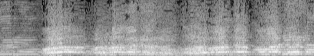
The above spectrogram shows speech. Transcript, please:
కుమదురు ఓ కుమగనురు కుమదురు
